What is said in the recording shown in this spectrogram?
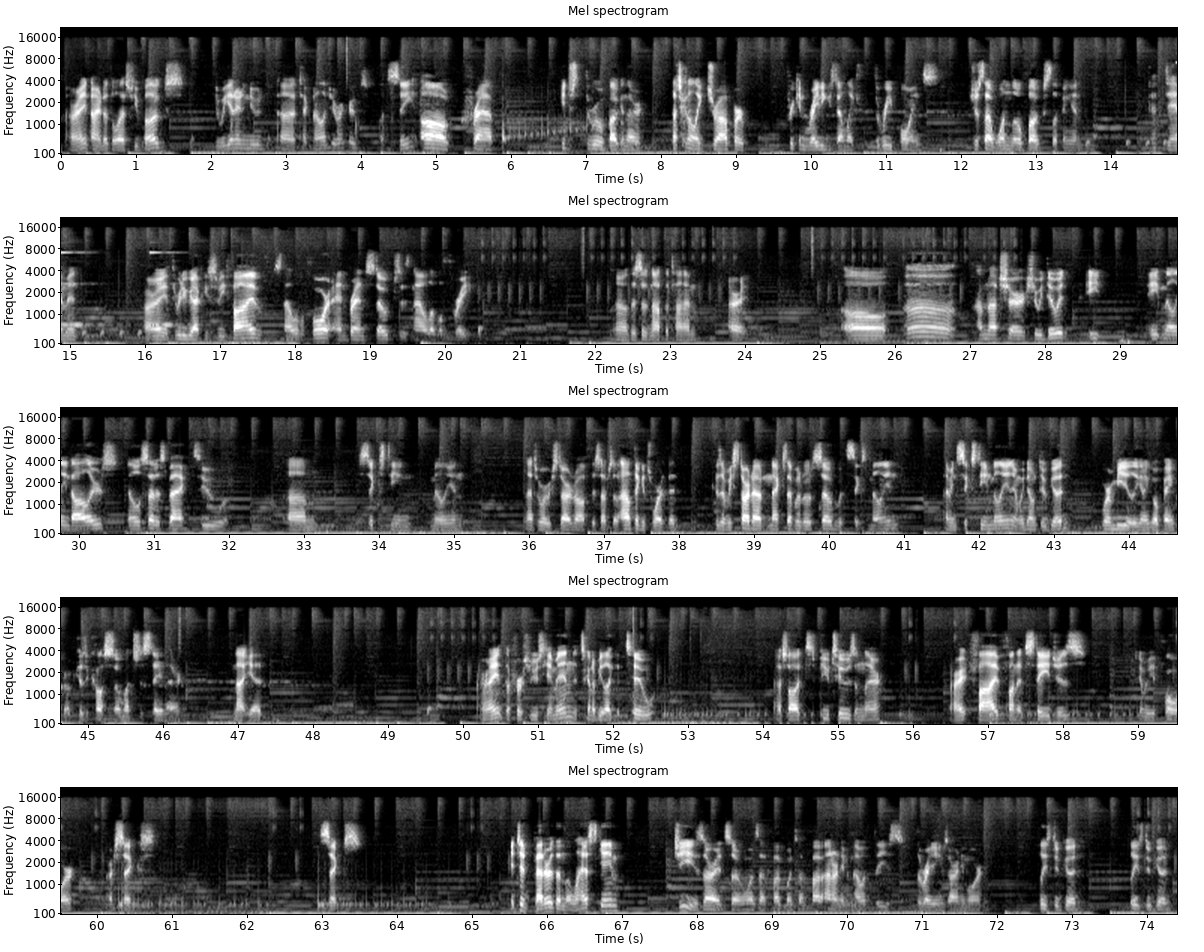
Alright, ironed out the last few bugs. Do we get any new uh, technology records? Let's see. Oh, crap. He just threw a bug in there. That's gonna like drop our freaking ratings down like three points. Just that one little bug slipping in. God damn it. Alright, 3D graphics used to be 5, it's now level 4, and Brand Stokes is now level 3. Oh, this is not the time. Alright. Oh, uh, I'm not sure. Should we do it? Eight, eight million dollars. It'll set us back to, um, 16 million. That's where we started off this episode. I don't think it's worth it. Because if we start out next episode with 6 million, I mean 16 million, and we don't do good, we're immediately going to go bankrupt because it costs so much to stay there. Not yet. Alright, the first reviews came in. It's going to be like a 2. I saw a few 2s in there. Alright, 5, fun at stages. It's going to be a 4, or 6. Six. It did better than the last game? Jeez, alright, so what's that, 5.75? I don't even know what these the ratings are anymore. Please do good. Please do good.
